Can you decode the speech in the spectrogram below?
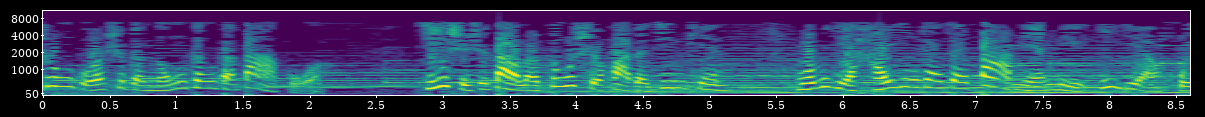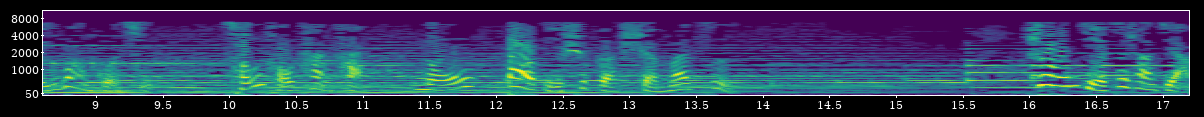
中国是个农耕的大国，即使是到了都市化的今天，我们也还应该在大年里一眼回望过去，从头看看“农”到底是个什么字。《说文解字》上讲，“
